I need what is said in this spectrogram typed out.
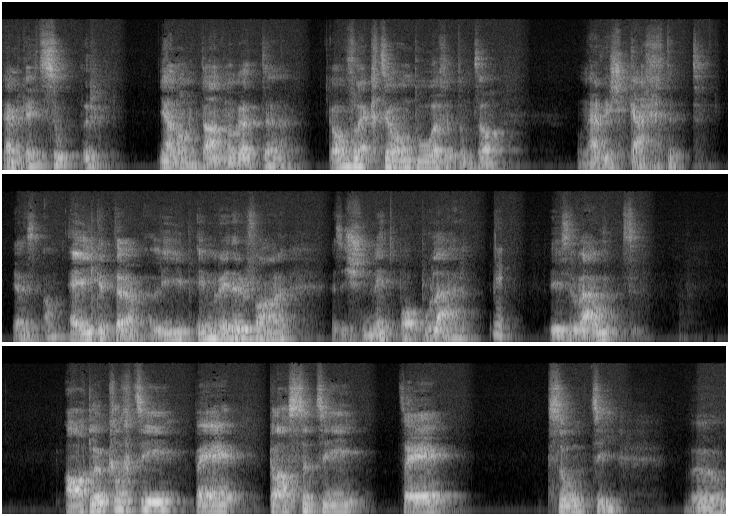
hey, mir geht's super. Ich habe noch am Tag noch eine Golflektion gebucht und so. Und dann wirst du geächtet. Ich habe das am eigenen Leib immer wieder erfahren. Es ist nicht populär. Nee. In unserer Welt A. glücklich zu sein, B. gelassen zu sein, C. gesund zu sein. Weil,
